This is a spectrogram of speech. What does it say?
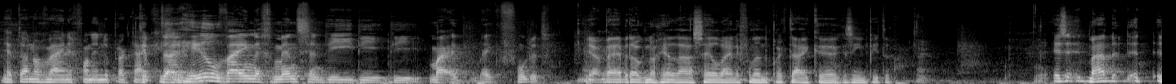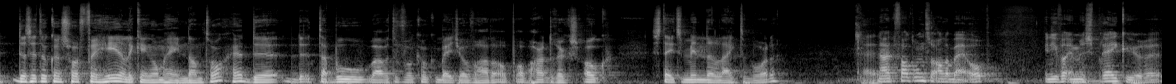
Je hebt daar nog weinig van in de Ik praktijk heb daar heel weinig mensen die... die, die maar het- ik vermoed het. Ja, wij hebben er ook nog helaas heel weinig van in de praktijk eh, gezien, Pieter. Is het, maar er zit ook een soort verheerlijking omheen dan, toch? Hè? De, de taboe, waar we het ook een beetje over hadden... op, op harddrugs ook steeds minder lijkt te worden. Nou, het valt ons allebei op. In ieder geval in mijn spreekuren,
